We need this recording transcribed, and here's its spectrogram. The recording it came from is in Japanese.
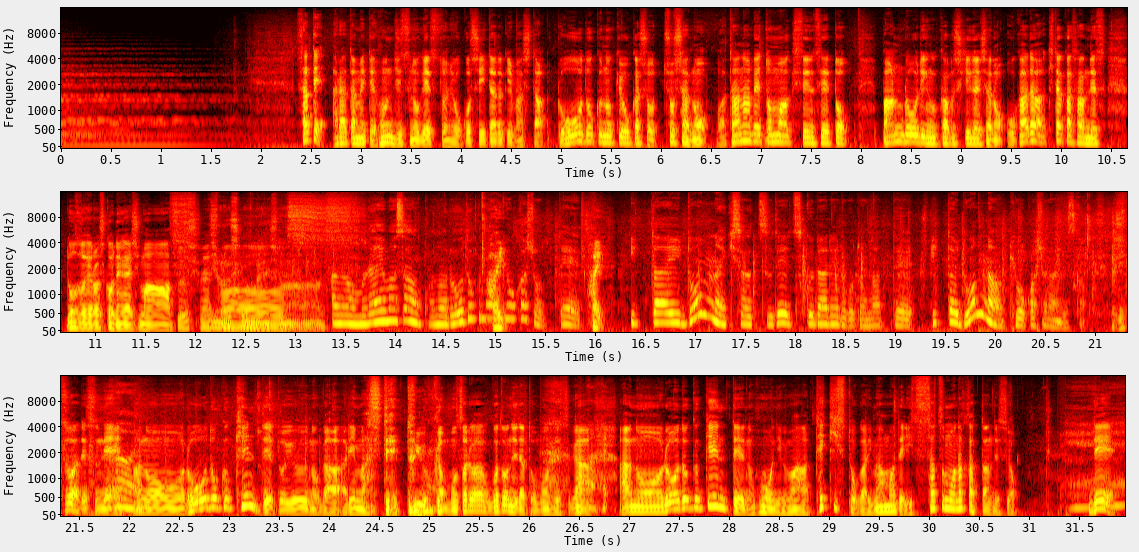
さて、改めて本日のゲストにお越しいただきました、朗読の教科書著者の渡辺智明先生と、パンローリング株式会社の岡田北さんです。どうぞよろしくお願いします。よろしくお願いします。あの村山さんこの朗読の教科書って、はい。一体どんないきさつで作られることになって一体どんな教科書なんですか？実はですね、はいあの、朗読検定というのがありまして、というか、もうそれはご存知だと思うんですが、はいあの、朗読検定の方にはテキストが今まで一冊もなかったんですよ。で、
